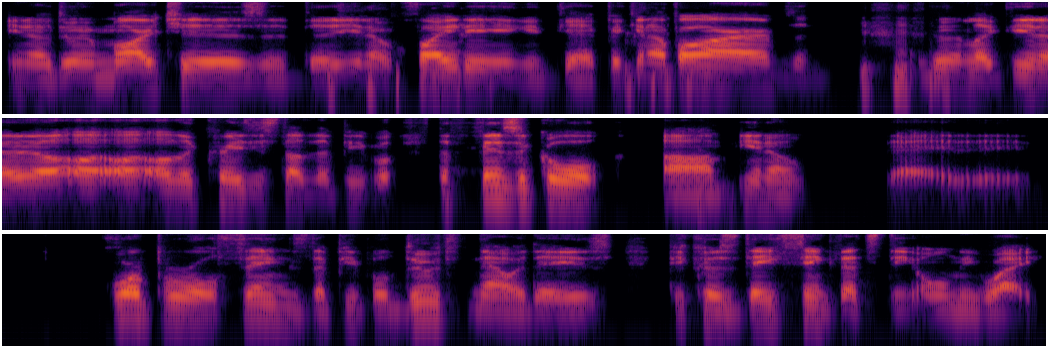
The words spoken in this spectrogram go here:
you know doing marches and uh, you know fighting and uh, picking up arms and doing like you know all, all, the crazy stuff that people the physical um, you know, uh, corporal things that people do nowadays because they think that's the only way.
